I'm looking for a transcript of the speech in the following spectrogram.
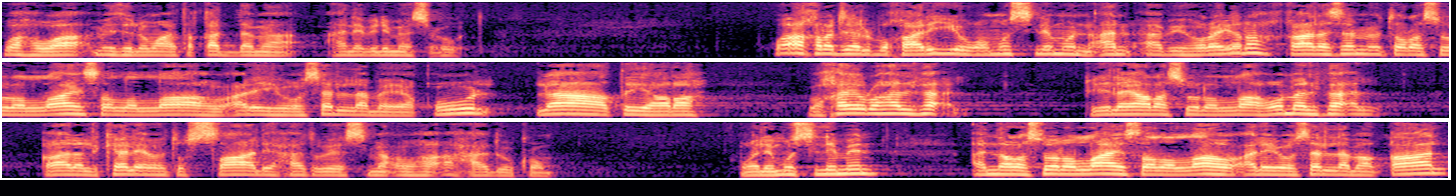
وهو مثل ما تقدم عن ابن مسعود. وأخرج البخاري ومسلم عن أبي هريرة قال سمعت رسول الله صلى الله عليه وسلم يقول لا طيرة وخيرها الفأل. قيل يا رسول الله وما الفأل؟ قال الكلمة الصالحة يسمعها أحدكم. ولمسلم أن رسول الله صلى الله عليه وسلم قال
